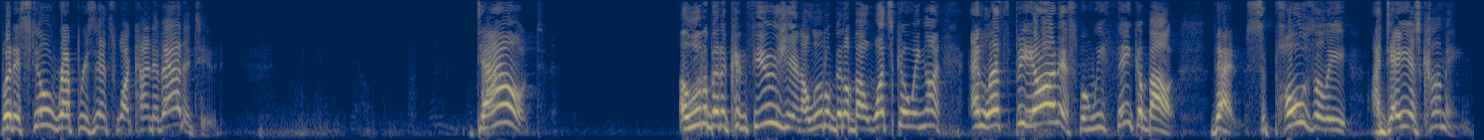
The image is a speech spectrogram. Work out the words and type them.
but it still represents what kind of attitude? Doubt a little bit of confusion, a little bit about what's going on. And let's be honest, when we think about that, supposedly a day is coming,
